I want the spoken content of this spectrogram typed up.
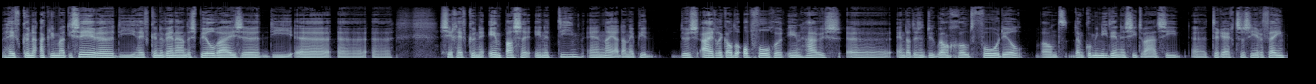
heeft kunnen acclimatiseren, die heeft kunnen wennen aan de speelwijze, die eh, eh, zich heeft kunnen inpassen in het team. En nou ja, dan heb je dus eigenlijk al de opvolger in huis. En dat is natuurlijk wel een groot voordeel, want dan kom je niet in een situatie terecht zoals Heerenveen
